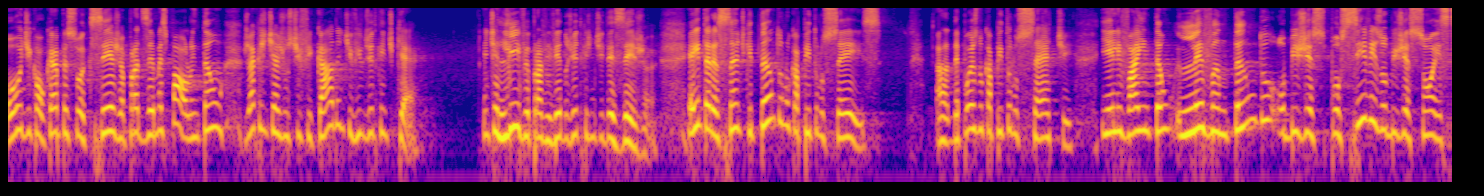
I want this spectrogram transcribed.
ou de qualquer pessoa que seja, para dizer: Mas Paulo, então, já que a gente é justificado, a gente vive do jeito que a gente quer. A gente é livre para viver do jeito que a gente deseja. É interessante que, tanto no capítulo 6, ah, depois no capítulo 7, e ele vai então levantando obje possíveis objeções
